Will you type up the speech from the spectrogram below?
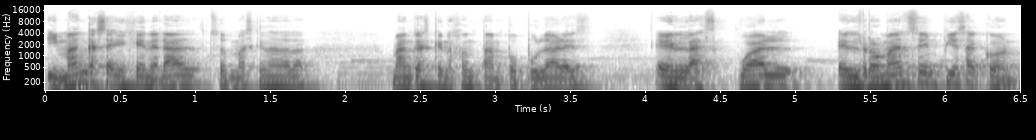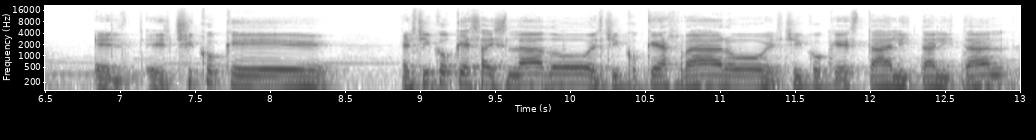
Y mangas en general, son más que nada. Mangas que no son tan populares. En las cuales el romance empieza con el, el chico que. El chico que es aislado, el chico que es raro, el chico que es tal y tal y tal.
